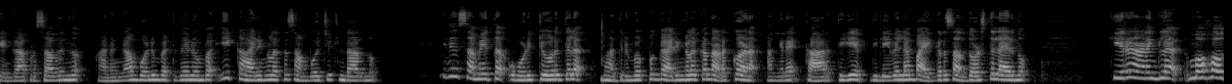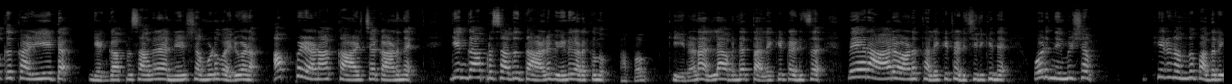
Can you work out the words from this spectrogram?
ഗംഗാപ്രസാദിന് അനങ്ങാൻ പോലും പറ്റുന്നതിന് മുമ്പ് ഈ കാര്യങ്ങളൊക്കെ സംഭവിച്ചിട്ടുണ്ടായിരുന്നു. ഇതേ സമയത്ത് ഓഡിറ്റോറിയത്തിൽ മധുരവെപ്പും കാര്യങ്ങളൊക്കെ നടക്കുവാണ്. അങ്ങനെ കാർത്തികയും ദിലീപെല്ലാം ഭയങ്കര സന്തോഷത്തിലായിരുന്നു. കിരൺ ആണെങ്കിൽ മുഖമൊക്കെ കഴിയിട്ട് ഗംഗാപ്രസാദിനെ അന്വേഷിച്ച് അങ്ങോട്ട് വരുവാണ്. അപ്പോഴാണ് ആ കാഴ്ച കാണുന്നത് ഗംഗാപ്രസാദ് താഴെ വീണ് കിടക്കുന്നു. അപ്പം കിരൺ അല്ല അവന്റെ തലക്കിട്ടടിച്ച് വേറെ ആരോ ആണ് തലക്കിട്ടടിച്ചിരിക്കുന്നത് ഒരു നിമിഷം കിരൺ ഒന്ന് പതറി.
